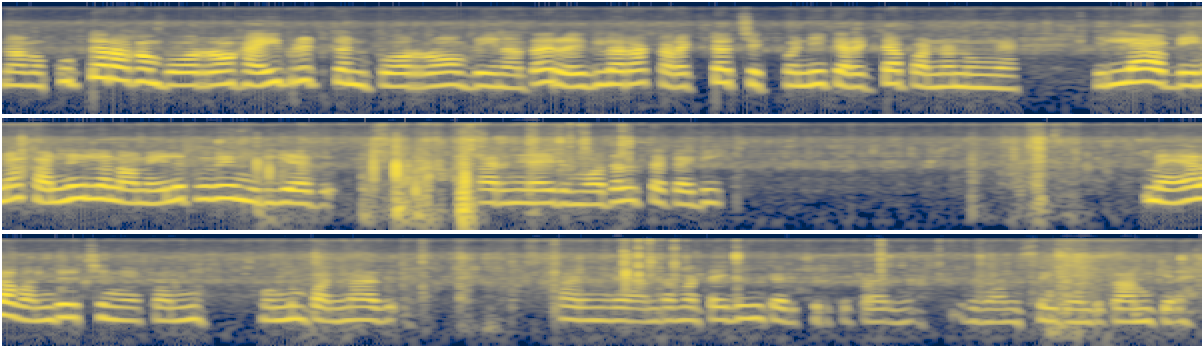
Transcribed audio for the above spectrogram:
நாம் குட்டை ரகம் போடுறோம் ஹைப்ரிட் கண் போடுறோம் அப்படின்னா தான் ரெகுலராக கரெக்டாக செக் பண்ணி கரெக்டாக பண்ணணுங்க. இல்லை அப்படின்னா கண்ணுகளை நாம் எழுப்பவே முடியாது. பாருங்களேன் இது முதல் தகடி. மேலே வந்துருச்சுங்க கண் ஒன்றும் பண்ணாது. பாருங்களேன் அந்த மட்டையிலையும் கடிச்சிருக்கு பாருங்கள் இது நான் சைடு வந்து காமிக்கிறேன்.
